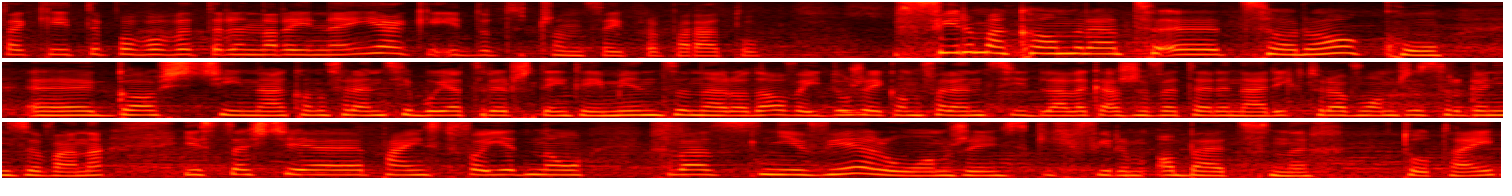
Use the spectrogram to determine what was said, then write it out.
takiej typowo weterynaryjnej, jak i dotyczącej preparatów. Firma Konrad e, co roku e, gości na konferencji bujatrycznej, tej międzynarodowej, dużej konferencji dla lekarzy weterynarii, która w Łomży jest zorganizowana. Jesteście Państwo jedną chyba z niewielu łomżyńskich firm obecnych tutaj.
